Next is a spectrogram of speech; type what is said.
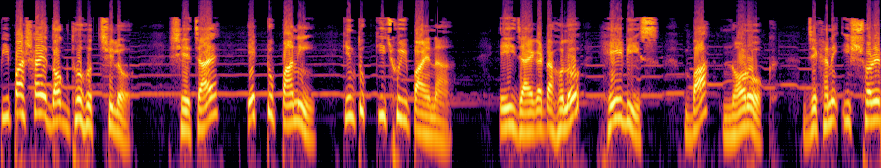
পিপাসায় দগ্ধ হচ্ছিল। সে চায় একটু পানি, কিন্তু কিছুই পায় না। এই জায়গাটা হল হেডিস বা নরক, যেখানে ঈশ্বরের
